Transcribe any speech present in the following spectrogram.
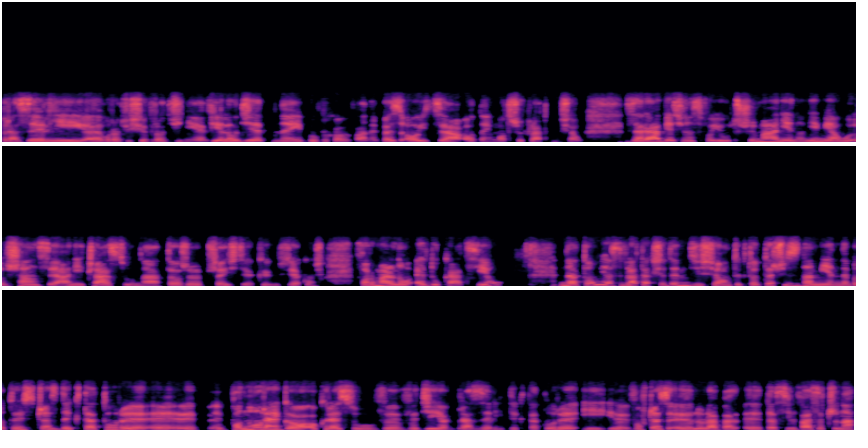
Brazylii, e, urodził się w rodzinie wielodzietnej, był wychowywany bez ojca, od najmłodszych lat musiał zarabiać na swoje utrzymanie, no nie miał szansy ani czasu na to, żeby przejść jakąś, jakąś formalną edukację. Natomiast w latach 70. to też jest znamienne, bo to jest czas dyktatury, e, e, ponurego okresu w, w dziejach Brazylii, dyktatury i wówczas Lula da Silva zaczyna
